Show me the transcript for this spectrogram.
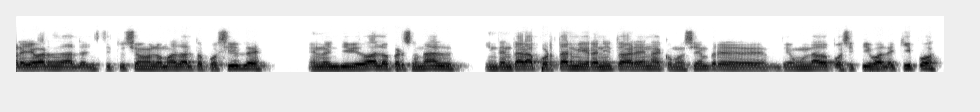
para llevar a la institución lo más alto posible. En lo individual, lo personal, intentar aportar mi granito de arena, como siempre, de un lado positivo al equipo,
